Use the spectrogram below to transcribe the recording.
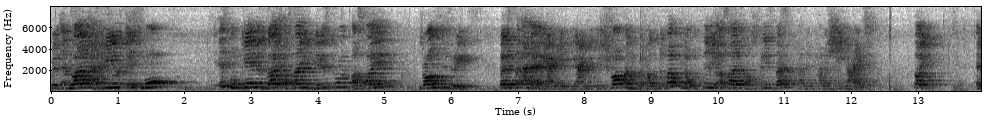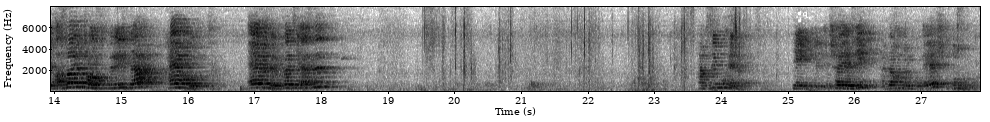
بالانزيم الأخير اسمه اسمه كامل diacylglycerol acyl transferase بس أنا يعني يعني اشفاقا بحضرتك لو قلت لي acyl transferase بس همشيك عادي. طيب ال acyl transferase ده هاخد اخر fatty acid همسكه هنا. تاني الاشايه دي هتاخد الفوقاش تخرج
